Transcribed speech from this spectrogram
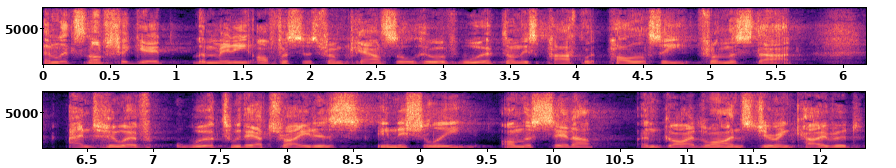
And let's not forget the many officers from council who have worked on this parklet policy from the start and who have worked with our traders initially on the setup and guidelines during COVID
